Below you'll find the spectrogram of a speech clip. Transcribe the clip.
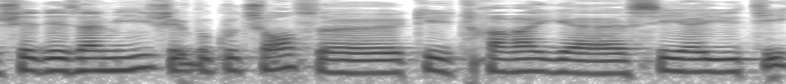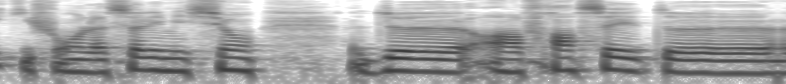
j'ai des amis, j'ai beaucoup de chance, qui travaillent à CIUT, qui font la seule émission de, en français de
